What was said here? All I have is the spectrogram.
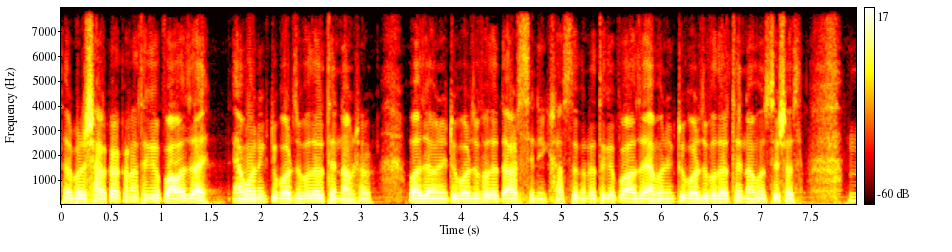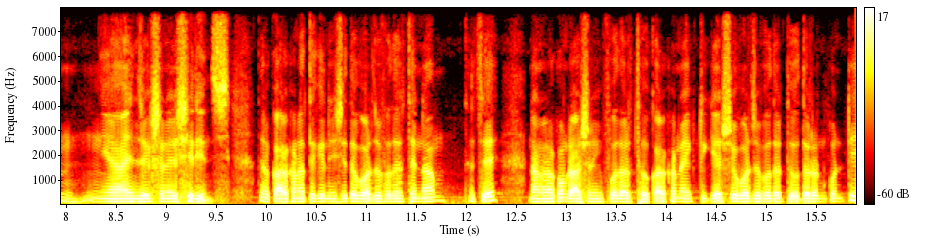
তারপরে সার কারখানা থেকে পাওয়া যায় এমন একটি বর্জ্য পদার্থের নাম সার পাওয়া যায়, এমন একটি বর্জ্য পদার্থ আর্সেনিক স্বাস্থ্যকেন্দ্র থেকে পাওয়া যায়, এমন একটি বর্জ্য পদার্থের নাম হচ্ছে ইঞ্জেকশনের সিরিঞ্জ। তার কারখানা থেকে নিষিদ্ধ বর্জ্য পদার্থের নাম হচ্ছে নানা রকম রাসায়নিক পদার্থ। কারখানা একটি গ্যাসীয় বর্জ্য পদার্থ উদাহরণ কোনটি?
